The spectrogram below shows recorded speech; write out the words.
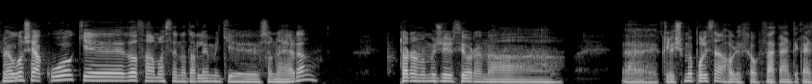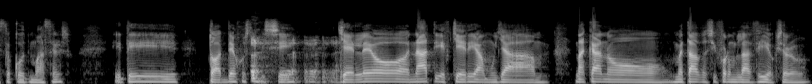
Εγώ σε ακούω και εδώ θα είμαστε να τα λέμε και στον αέρα. Τώρα νομίζω ήρθε η ώρα να ε, κλείσουμε. Πολύ στεναχωρήθηκα που θα κάνετε κάτι στο Codemasters. Γιατί το αντέχω στο PC και λέω να τη ευκαιρία μου για να κάνω μετάδοση Φόρμουλα 2, ξέρω.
